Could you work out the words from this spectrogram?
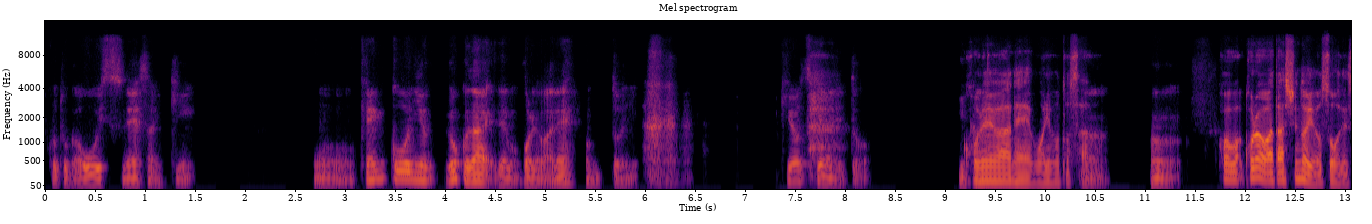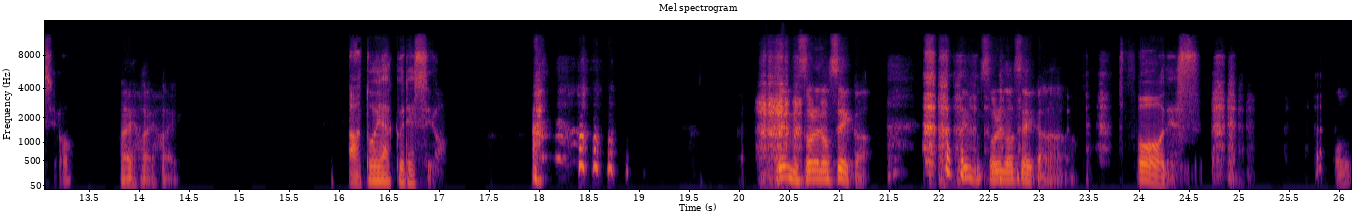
ことが多いっすね、最近。もう健康に良くない、でもこれはね、本当に。気をつけないといいかこな。れはね、森本さん。うん。うん。これはこれは私の予想ですよ。はいはいはい。後役ですよ。全部それのせいか。全部それのせいかな。そうです。本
